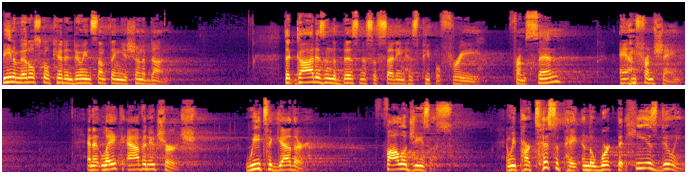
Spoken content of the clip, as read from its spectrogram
being a middle school kid and doing something you shouldn't have done, that God is in the business of setting his people free from sin and from shame. And at Lake Avenue Church, we together follow Jesus and we participate in the work that he is doing,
